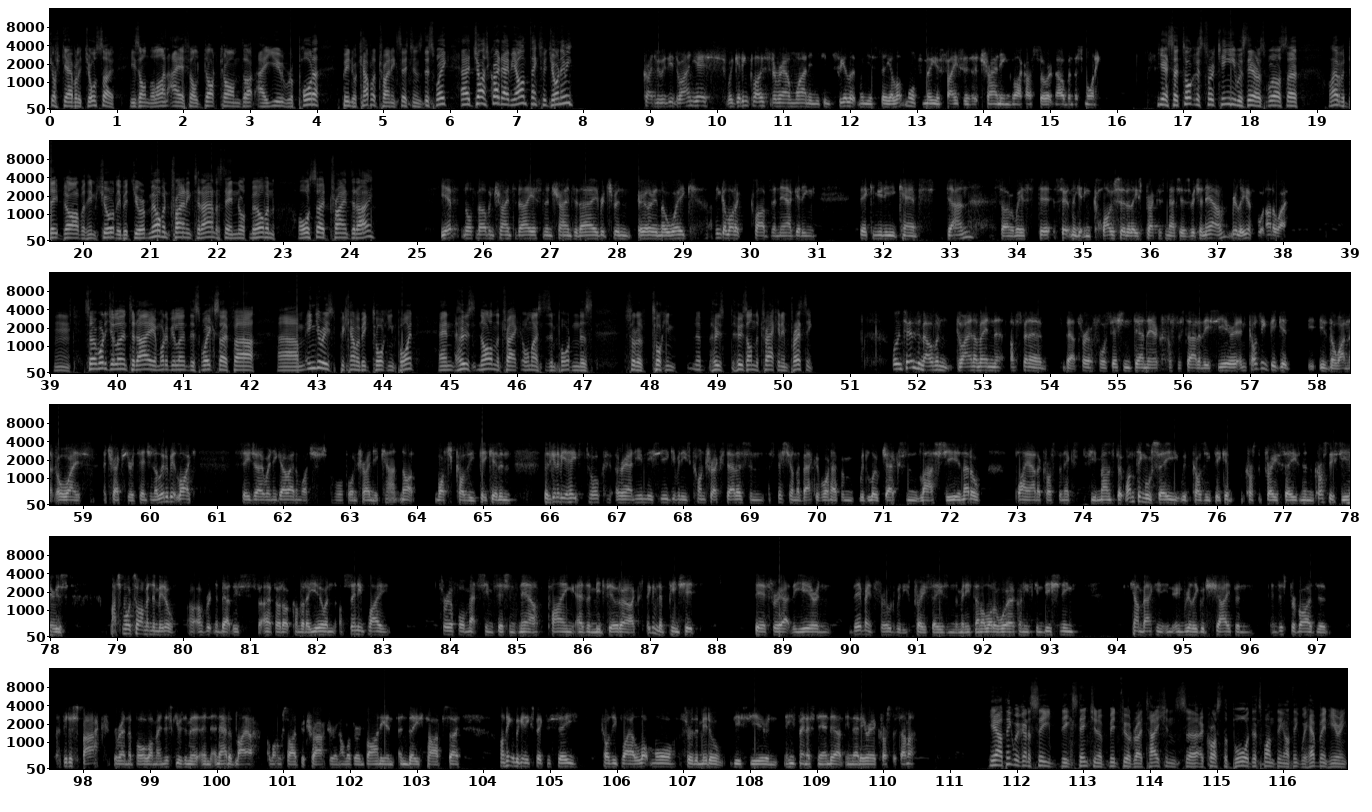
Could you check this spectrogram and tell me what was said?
Josh Gabelich also is on the line, afl.com.au reporter. Been to a couple of training sessions this week. Uh, Josh, great to have you on. Thanks for joining me. Great to be with you, Dwayne. Yes, we're getting closer to round one, and you can feel it when you see a lot more familiar faces at training, like I saw at Melbourne this morning. Yeah, so talk us through. Kingy was there as well, so I'll have a deep dive with him shortly. But you're at Melbourne training today. I understand North Melbourne also trained today. Yep, North Melbourne trained today, Essendon trained today, Richmond earlier in the week. I think a lot of clubs are now getting their community camps done. So we're st- certainly getting closer to these practice matches, which are now really a fortnight away. Hmm. So, what did you learn today, and what have you learned this week so far? Um, injuries become a big talking point, and who's not on the track almost as important as sort of talking who's who's on the track and impressing. Well, in terms of Melbourne, Dwayne, I mean, I've spent a, about three or four sessions down there across the start of this year, and Kozzy Pickett is the one that always attracts your attention. A little bit like CJ, when you go out and watch Hawthorn train, you can't not watch Kozzy Pickett. And there's going to be heaps of talk around him this year, given his contract status, and especially on the back of what happened with Luke Jackson last year. And that'll play out across the next few months. But one thing we'll see with Kozzy Pickett across the pre-season and across this year is much more time in the middle. I've written about this for AFL.com.au, and I've seen him play three or four match sim sessions now, playing as a midfielder. I expect him to pinch hit there throughout the year, and they've been thrilled with his pre-season. I mean, he's done a lot of work on his conditioning, come back in, in really good shape, and, and just provides a, a bit of spark around the ball. I mean, just gives them a, an, added layer alongside Petrarca and Oliver and Viney and, and these types. So I think we can expect to see Kozzy play a lot more through the middle this year, and he's been a standout in that area across the summer. Yeah, I think we're going to see the extension of midfield rotations uh, across the board. That's one thing I think we have been hearing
